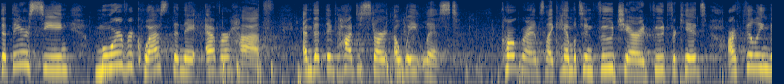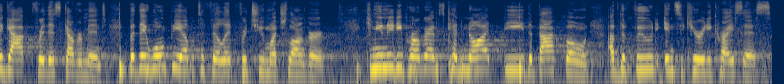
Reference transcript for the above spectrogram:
that they are seeing more requests than they ever have and that they've had to start a wait list. Programs like Hamilton Food Share and Food for Kids are filling the gap for this government, but they won't be able to fill it for too much longer. Community programs cannot be the backbone of the food insecurity crisis.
